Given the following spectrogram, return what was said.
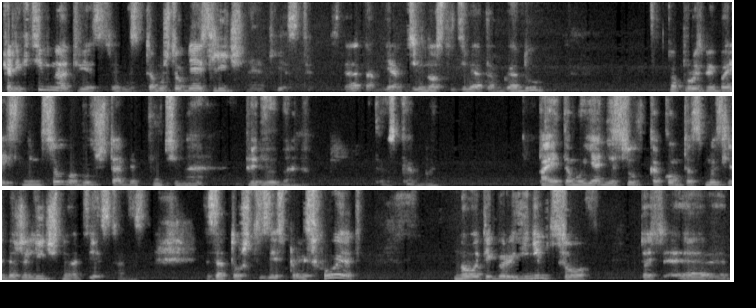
коллективную ответственность, потому что у меня есть личная ответственность. Да? Там, я в 99 году по просьбе Бориса Немцова был в штабе Путина предвыборном. То есть как бы Поэтому я несу в каком-то смысле даже личную ответственность за то, что здесь происходит. Но вот я говорю, и Немцов. То есть, э,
